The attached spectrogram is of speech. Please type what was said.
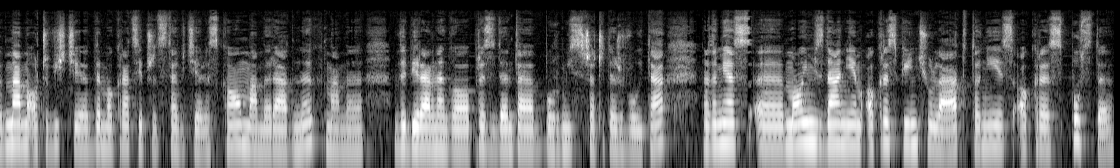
y, mamy oczywiście demokrację przedstawicielską, mamy radnych, mamy wybieranego prezydenta, burmistrza czy też wójta. Natomiast y, moim zdaniem okres pięciu lat to nie jest okres pusty.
